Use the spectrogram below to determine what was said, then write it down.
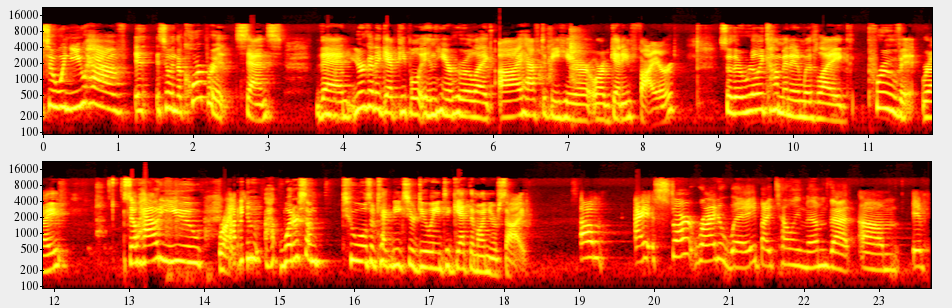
so when you have, so in the corporate sense, then you're going to get people in here who are like, I have to be here or I'm getting fired. So they're really coming in with like, prove it, right? So how do you, right. how do you, what are some tools or techniques you're doing to get them on your side? Um, I start right away by telling them that um, if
